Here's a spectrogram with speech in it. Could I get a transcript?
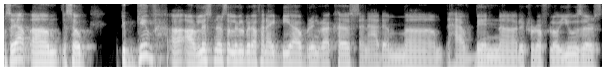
so yeah um, so to give uh, our listeners a little bit of an idea bring ruckus and adam um, have been uh, Recruiterflow users.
